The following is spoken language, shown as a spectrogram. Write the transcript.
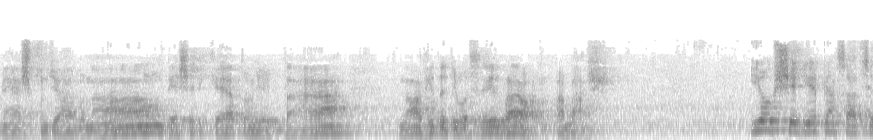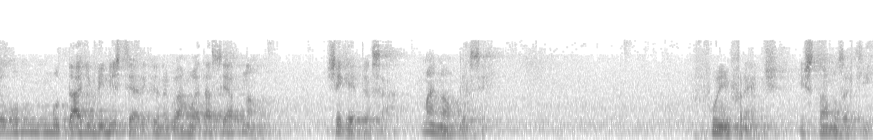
Mexe com o diabo não, deixa ele quieto onde ele está, senão a vida de vocês vai para baixo. E eu cheguei a pensar, se eu vou mudar de ministério, que o negócio não vai dar certo, não. Cheguei a pensar, mas não pensei. Fui em frente, estamos aqui.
